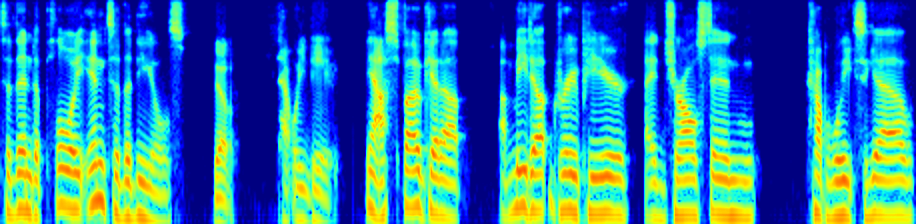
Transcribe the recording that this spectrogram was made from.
to then deploy into the deals Yep. that we do. Yeah, I spoke at a, a meetup group here in Charleston a couple weeks ago.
